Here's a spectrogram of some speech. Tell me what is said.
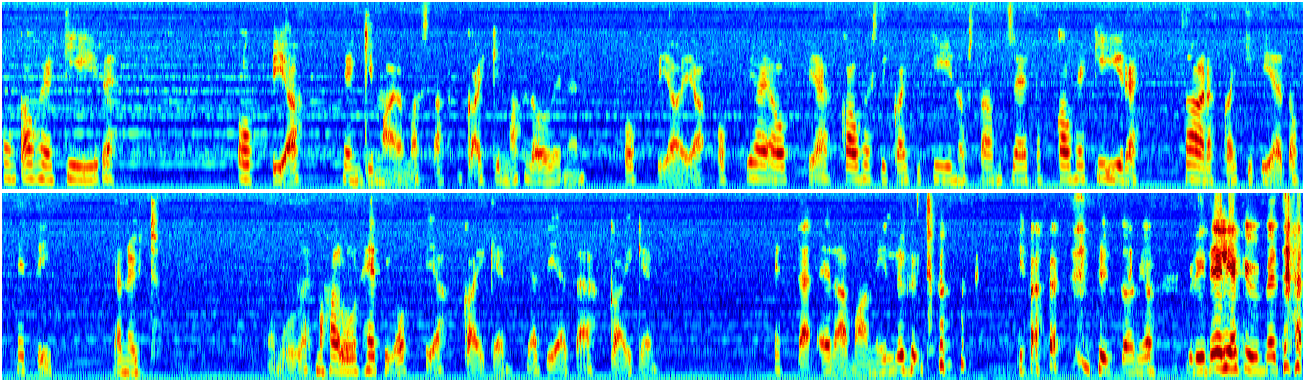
on kauhean kiire oppia henkimaailmasta kaikki mahdollinen oppia ja oppia ja oppia. Kauheasti kaikki kiinnostaa, mutta se, että kauhean kiire saada kaikki tieto heti ja nyt. Ja mulle. Mä haluan heti oppia kaiken ja tietää kaiken. Että elämä on niin lyhyt. ja nyt on jo yli 40.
